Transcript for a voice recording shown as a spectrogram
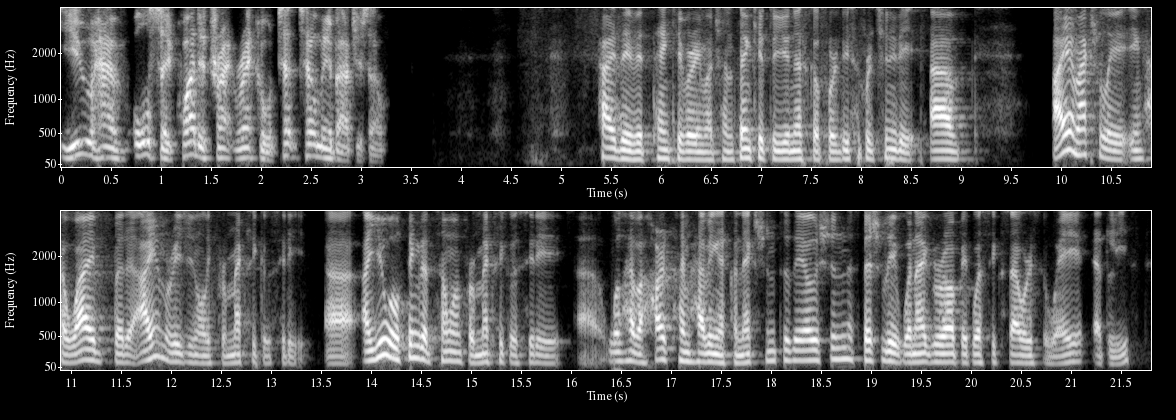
you have also quite a track record. T- tell me about yourself. Hi, David. Thank you very much, and thank you to UNESCO for this opportunity. Uh, I am actually in Hawaii, but I am originally from Mexico City. Uh, and you will think that someone from Mexico City uh, will have a hard time having a connection to the ocean, especially when I grew up, it was six hours away at least.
